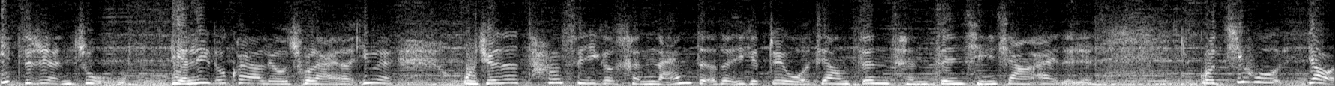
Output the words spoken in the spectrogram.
一直忍住，眼泪都快要流出来了，因为我觉得他是一个很难得的一个对我这样真诚、真心相爱的人，我几乎要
